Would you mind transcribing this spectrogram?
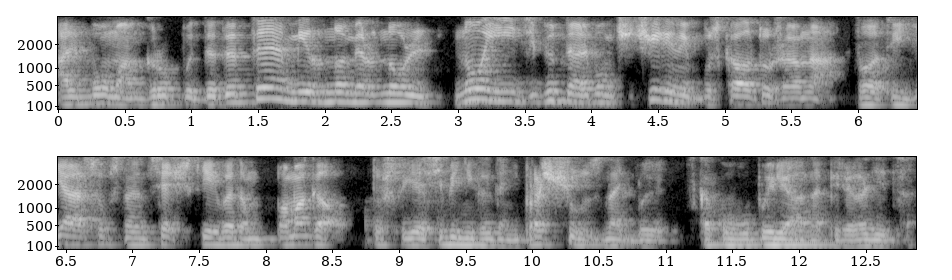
альбома группы ДДТ «Мир номер ноль», но и дебютный альбом Чечериной выпускала тоже она. Вот, и я, собственно, всячески в этом помогал. То, что я себе никогда не прощу, знать бы, в какого упыря она переродится.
